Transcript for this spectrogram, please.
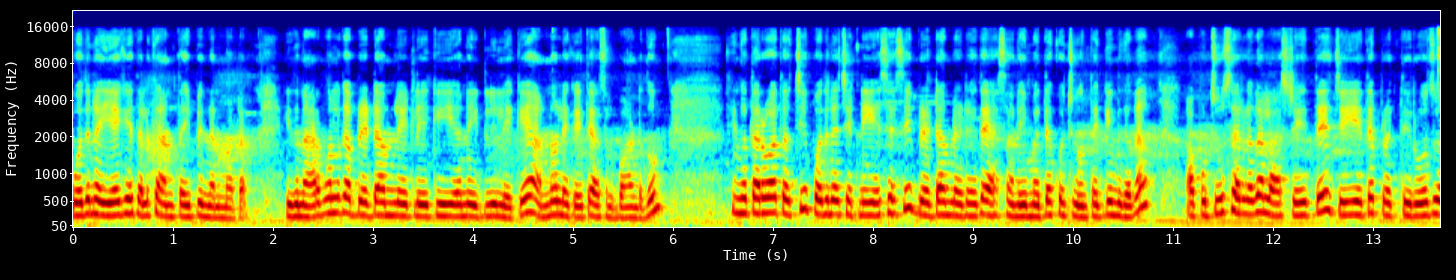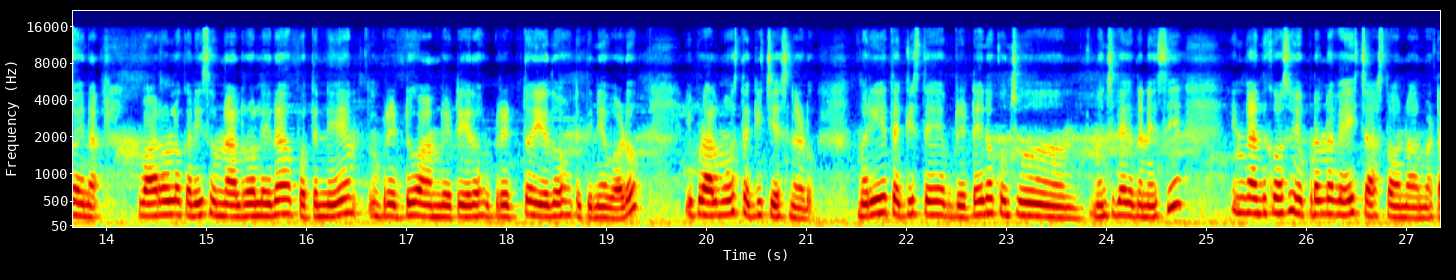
పుదీనా ఏగేతలకి అంత అయిపోయింది అనమాట ఇది నార్మల్గా బ్రెడ్ ఆమ్లెట్లేకి అని ఇడ్లీలేకి అన్నం లేకైతే అసలు బాగుండదు. ఇంకా తర్వాత వచ్చి పుదీనా చట్నీ వేసేసి బ్రెడ్ ఆమ్లెట్ అయితే వేస్తాను. ఈ మధ్య కొంచెం తగ్గింది కదా. అప్పుడు చూసారు కదా లాస్ట్ అయితే చెయ్యి అయితే ప్రతిరోజు అయినా వారంలో కనీసం నాలుగు రోజులైనా పొద్దున్నే బ్రెడ్ ఆమ్లెట్ ఏదో ఒకటి బ్రెడ్తో ఏదో ఒకటి తినేవాడు. ఇప్పుడు ఆల్మోస్ట్ తగ్గించేసినాడు మరీ తగ్గిస్తే బ్రెడ్ అయినా కొంచెం మంచిదే కదనేసి ఇంకా అందుకోసం ఎప్పుడన్నా వేస్ట్ చేస్తా ఉన్నా అనమాట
